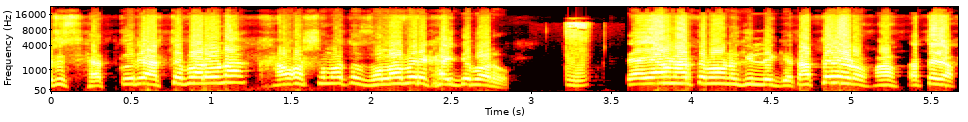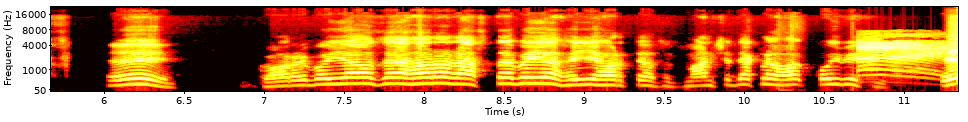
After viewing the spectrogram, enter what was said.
একটু স্যাত করে আটতে পারো না খাওয়ার সময় তো ঝোলা বেড়ে খাইতে পারো। তাই এখন আটতে পারো না কি লেগে তাতে যাও হ্যাঁ তাতে যাও এই ঘরে বইয়াও যা হর রাস্তায় বইয়া হইয়া হরতে আসুস মানুষে দেখলে কইবে কি? এ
